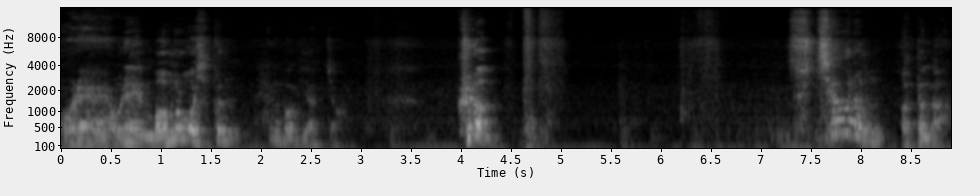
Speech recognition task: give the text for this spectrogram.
오래오래 머물고 싶은 행복이었죠. 그럼 수채화는 어떤가?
